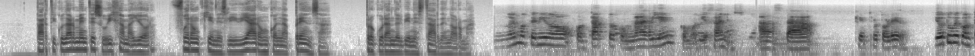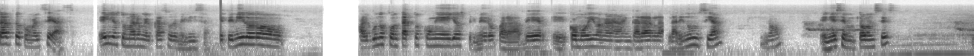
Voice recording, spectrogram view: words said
particularmente su hija mayor, fueron quienes lidiaron con la prensa procurando el bienestar de Norma. No hemos tenido contacto con nadie como 10 años, hasta que entró Toledo. Yo tuve contacto con el CEAS. Ellos tomaron el caso de Melissa. He tenido algunos contactos con ellos, primero para ver eh, cómo iban a encarar la, la denuncia, ¿no? En ese entonces,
